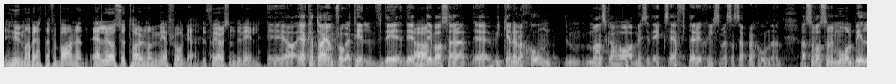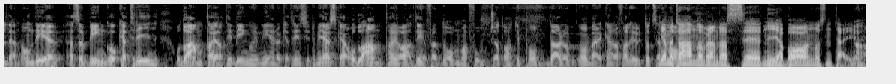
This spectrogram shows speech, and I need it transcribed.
hur man berättar för barnen. Eller så tar du någon mer fråga. Du får göra som du vill. Ja, jag kan ta en fråga till. För det, det, Ja. det var så här, eh, vilken relation man ska ha med sitt ex efter skilsmässan separationen. Alltså vad som är målbilden. Om det är alltså Bingo och Katrin, och då antar jag att det är Bingo Rimér och Katrin Zytomierska, och då antar jag att det är för att de har fortsatt att ha typ poddar och, och verkar i alla fall utåt sett Ja men ta hand om varandras eh, nya barn och sånt där ju. Ja,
